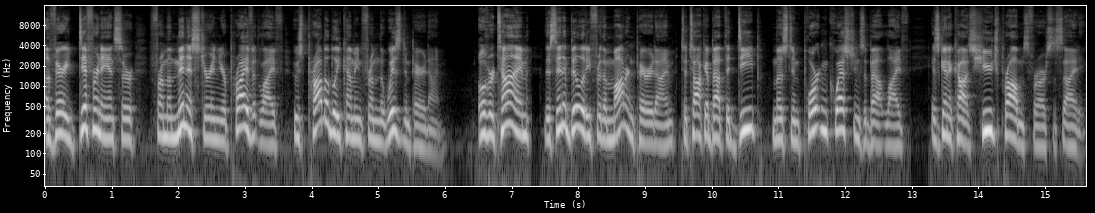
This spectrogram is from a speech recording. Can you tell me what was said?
a very different answer from a minister in your private life who's probably coming from the wisdom paradigm. Over time, this inability for the modern paradigm to talk about the deep, most important questions about life is going to cause huge problems for our society.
